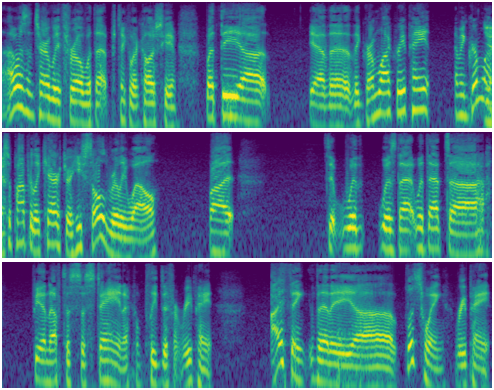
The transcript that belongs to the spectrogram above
I wasn't terribly thrilled with that particular color scheme, but the uh, yeah the the Grimlock repaint. I mean, Grimlock's Yeah. a popular character. He sold really well, but th- with was that would that uh, be enough to sustain a complete different repaint? I think that a uh, Blitzwing repaint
